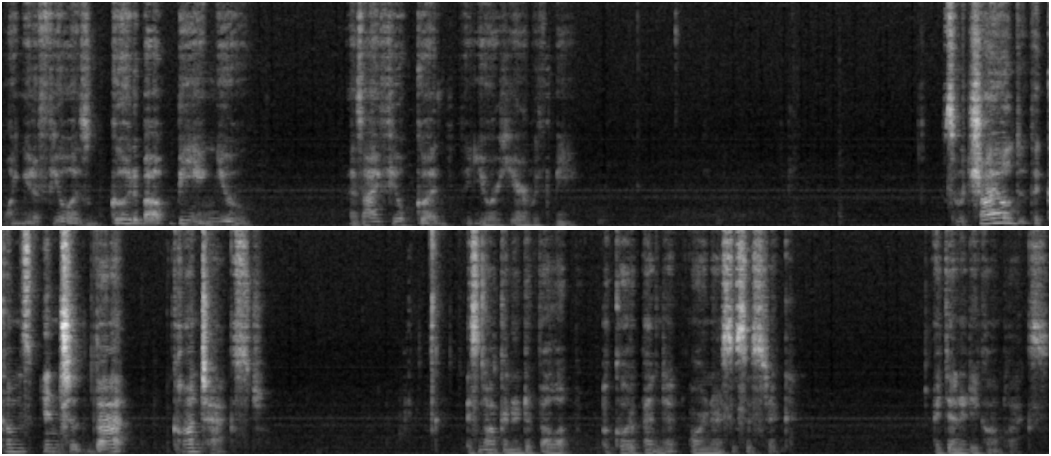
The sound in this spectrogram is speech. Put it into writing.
I want you to feel as good about being you as I feel good that you're here with me. So a child that comes into that context is not going to develop a codependent or a narcissistic identity complex.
